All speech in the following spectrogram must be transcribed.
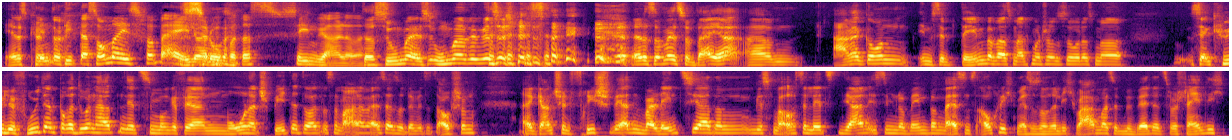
Ja, das könnte Denn, Der Sommer ist vorbei in Europa, das sehen wir alle. Der Sommer ist um, wie wir so schön sagen. ja, der Sommer ist vorbei, ja. Ähm, Aragon im September war es manchmal schon so, dass man sehr kühle Frühtemperaturen hatten. Jetzt sind wir ungefähr einen Monat später dort, was normalerweise. Also da wird es jetzt auch schon äh, ganz schön frisch werden. Valencia, dann wissen wir auch aus den letzten Jahren, ist im November meistens auch nicht mehr so sonderlich warm. Also wir werden jetzt wahrscheinlich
